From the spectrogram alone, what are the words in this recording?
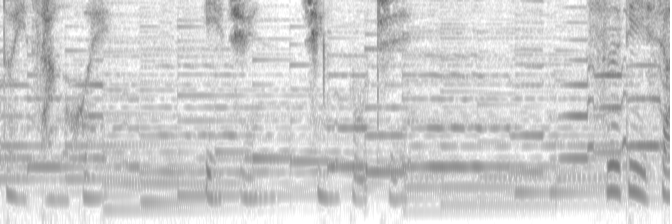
对残辉，忆君君不知。思帝乡，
